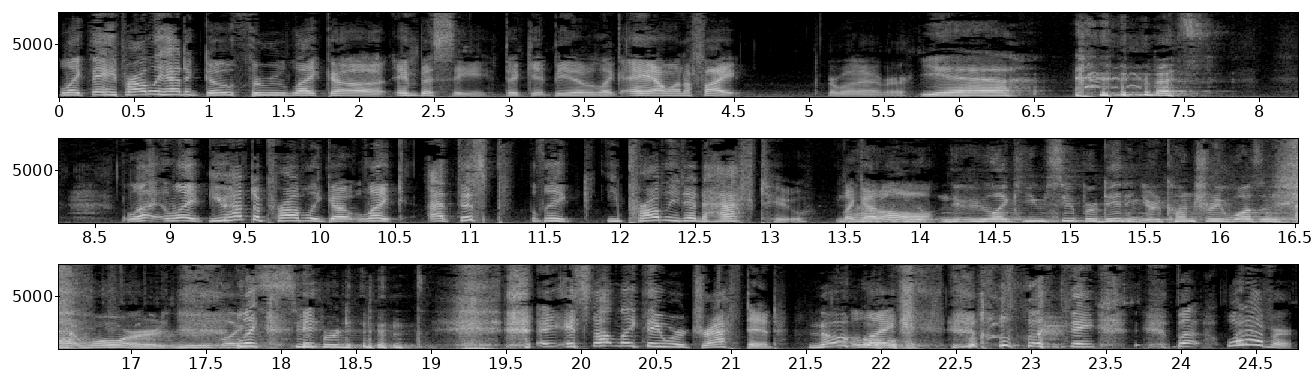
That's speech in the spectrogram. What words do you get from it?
Like they probably had to go through like a embassy to get be like, hey, I want to fight or whatever. yeah. That's Like, like you have to probably go like at this like you probably didn't have to like No, at all. You, you- like you super didn't. Your country wasn't at war. You like, Like, super didn't. It's not like they were drafted. No. Like, like they, but whatever,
